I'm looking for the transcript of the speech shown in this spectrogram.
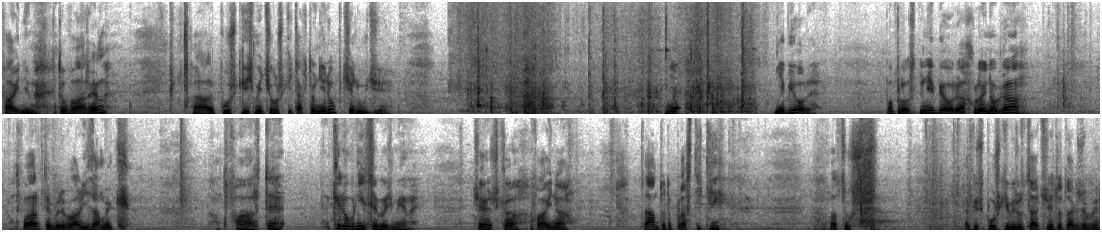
fajnym towarem. Ale puszki i śmieciuszki, tak to nie róbcie ludzie. Nie, nie biorę. Po prostu nie biorę. A hulajnoga otwarte, wyrwali zamek. Otwarte. Kierownicę weźmiemy. Ciężka, fajna. Tamto to plastiki. No cóż, jak już puszki wyrzucacie, to tak, żeby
